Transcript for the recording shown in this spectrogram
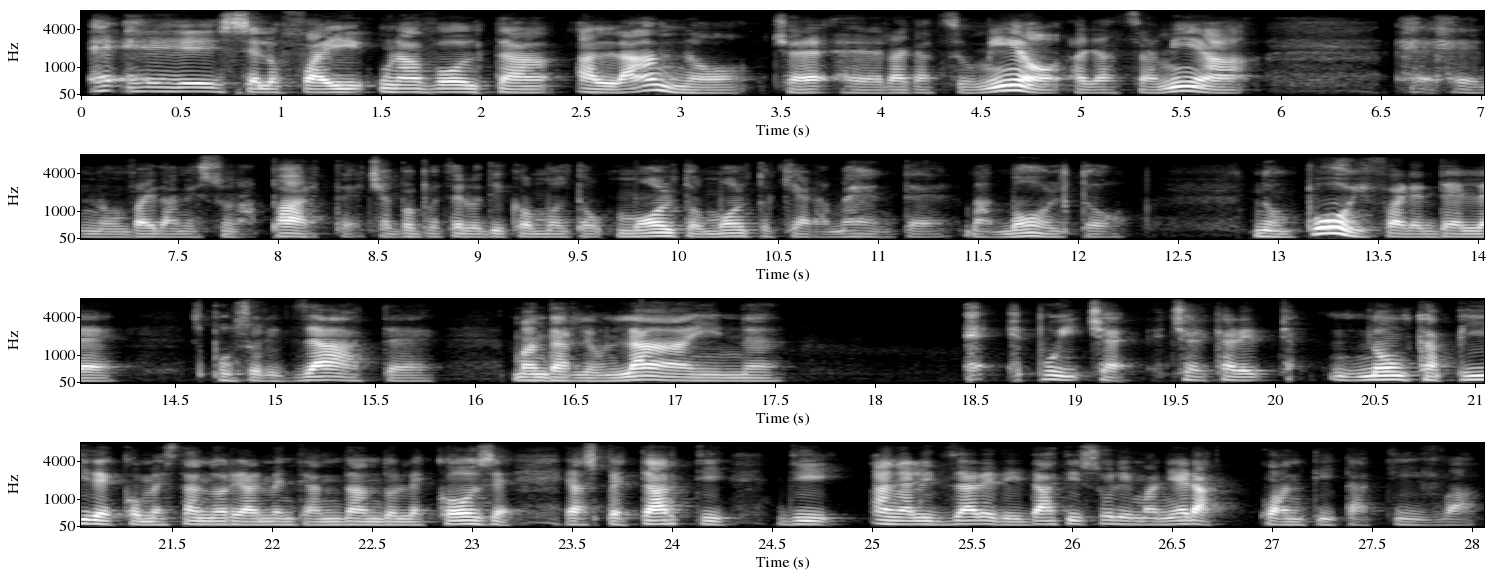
E, e se lo fai una volta all'anno, cioè eh, ragazzo mio, ragazza mia, eh, non vai da nessuna parte, cioè proprio te lo dico molto, molto, molto chiaramente, ma molto. Non puoi fare delle sponsorizzate, mandarle online. E, e poi cioè, cercare, cioè, non capire come stanno realmente andando le cose e aspettarti di analizzare dei dati solo in maniera quantitativa.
